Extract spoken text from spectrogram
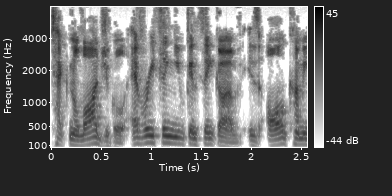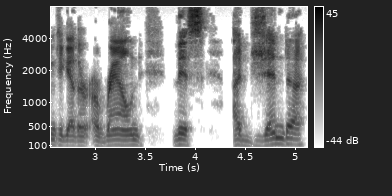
technological everything you can think of is all coming together around this agenda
